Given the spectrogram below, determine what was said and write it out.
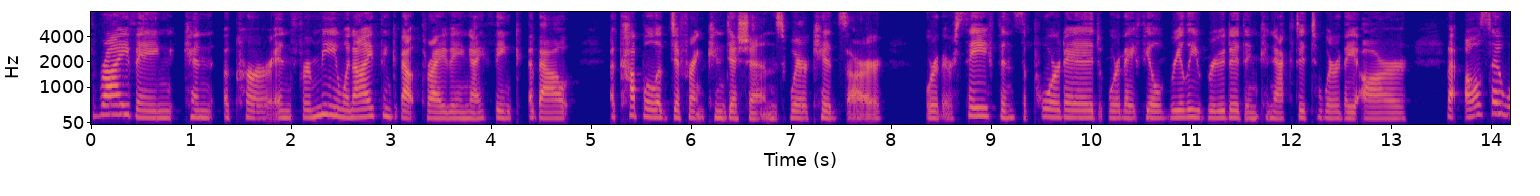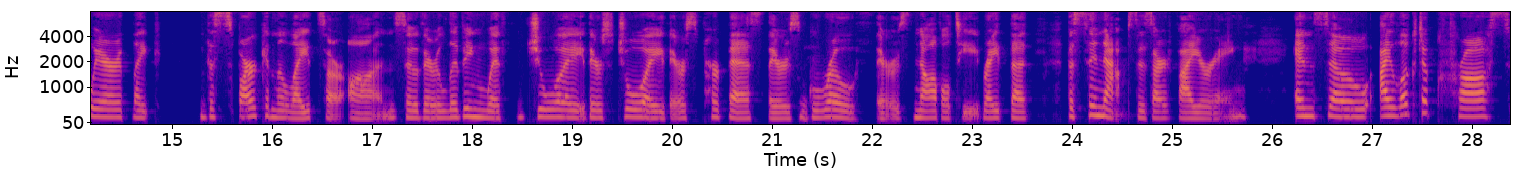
thriving can occur. And for me, when I think about thriving, I think about a couple of different conditions where kids are where they're safe and supported, where they feel really rooted and connected to where they are, but also where like the spark and the mm-hmm. lights are on. So they're living with joy. There's joy, mm-hmm. there's purpose, there's growth, there's novelty, right? The the synapses are firing. And so mm-hmm. I looked across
